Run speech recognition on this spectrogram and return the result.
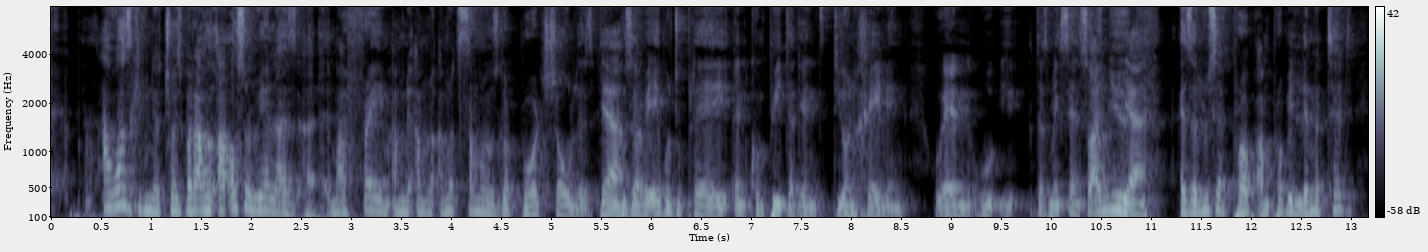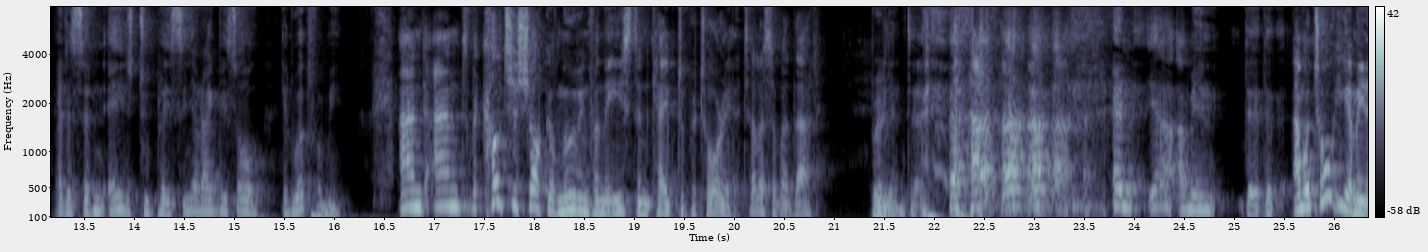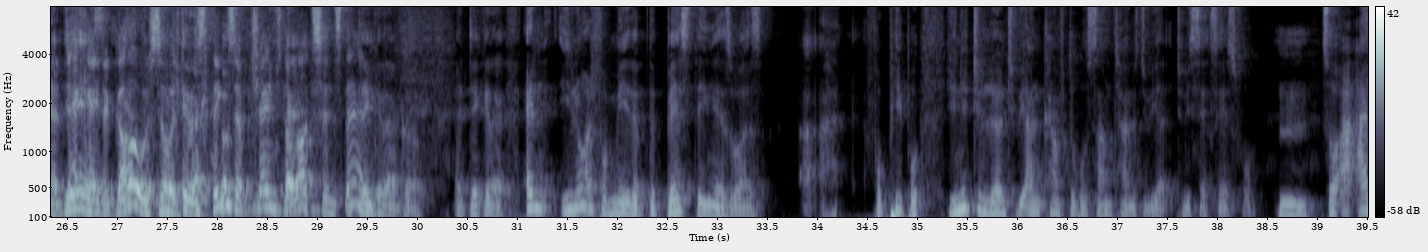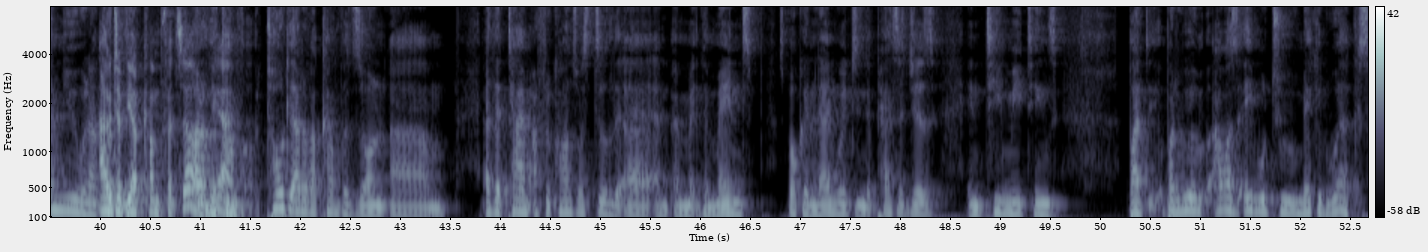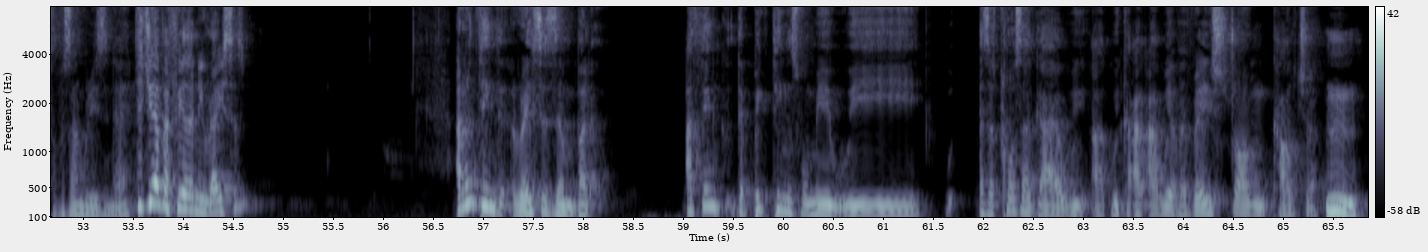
I was given a choice, but I, I also realized uh, my frame. I'm, I'm not, I'm not someone who's got broad shoulders. Yeah. who's gonna be able to play and compete against Dean Greyling when who, it does make sense. So I knew Yeah. as a loosehead prop, I'm probably limited at a certain age to play senior rugby. So it worked for me. And and the culture shock of moving from the Eastern Cape to Pretoria. Tell us about that. Brilliant. and yeah, I mean, the, the, And we're talking, I mean, a decade Yes, ago, yeah, a so it decade was, ago. things have changed a lot since a then. decade ago. A decade ago. And you know what? For me, the, the best thing is was uh, for people, you need to learn to be uncomfortable sometimes to be to be successful. So I, I knew when I Hmm. Out of the- your comfort zone. out of the yeah. comfort, totally out of our comfort zone. Um, at the time, Afrikaans was still the, uh, the main sp- spoken language in the passages in team meetings, but but we were, I was able to make it work. So for some reason, eh? Did you ever feel any racism? I don't think racism, but I think the big things for me, we as a Xhosa guy, we uh, we uh, we have a very strong culture,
